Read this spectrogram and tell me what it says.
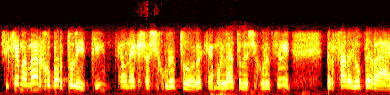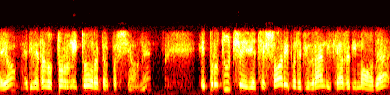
Si chiama Marco Bartoletti, è un ex assicuratore che ha mollato le assicurazioni per fare l'operaio, è diventato tornitore per passione e produce gli accessori per le più grandi case di moda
